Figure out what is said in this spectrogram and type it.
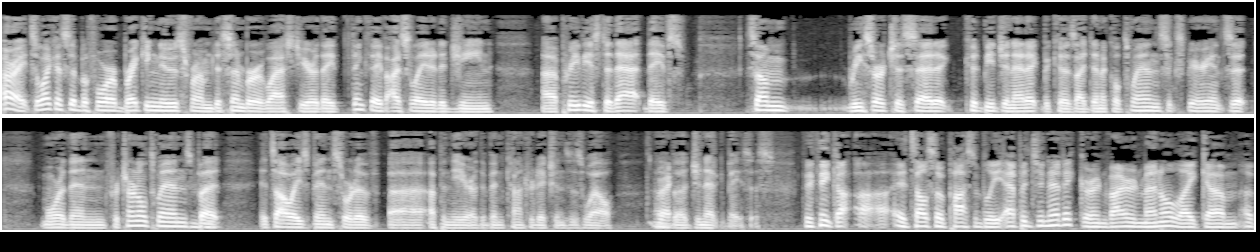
All right. So, like I said before, breaking news from December of last year. They think they've isolated a gene. Uh, previous to that, they've some research has said it could be genetic because identical twins experience it more than fraternal twins, but it's always been sort of uh, up in the air. There've been contradictions as well of Right. the genetic basis. They think uh, uh, it's also possibly epigenetic or environmental. Like um, a-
